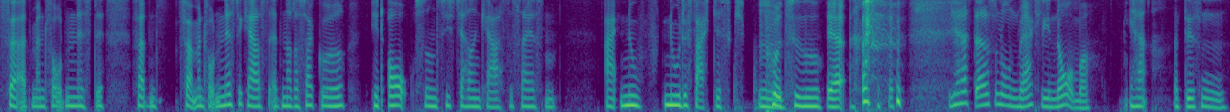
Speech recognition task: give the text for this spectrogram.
før at man får den næste, før, den, før man får den næste kæreste, at når der så er gået et år siden sidst, jeg havde en kæreste, så er jeg sådan, ej, nu, nu er det faktisk mm. på tide. Ja. ja, der er sådan nogle mærkelige normer. Ja. Og det er sådan...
